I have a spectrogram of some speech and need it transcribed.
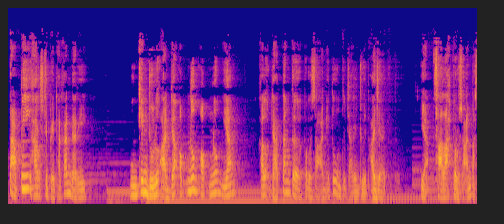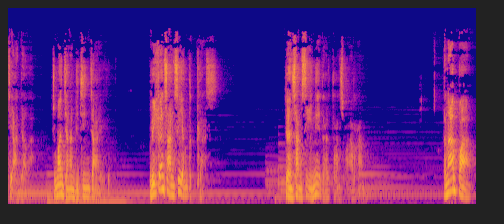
Tapi harus dibedakan dari mungkin dulu ada oknum-oknum yang kalau datang ke perusahaan itu untuk cari duit aja gitu. Ya salah perusahaan pasti ada lah. Cuman jangan dicincai gitu. Berikan sanksi yang tegas. Dan sanksi ini adalah transparan. Kenapa?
